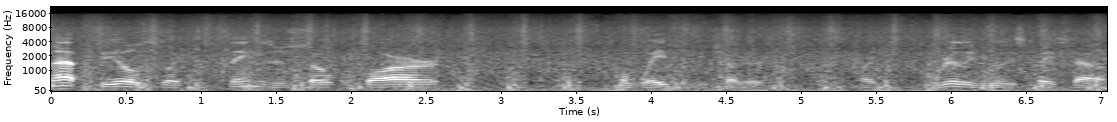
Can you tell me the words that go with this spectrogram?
Map feels like things are so far away from each other. Like really, really spaced out.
